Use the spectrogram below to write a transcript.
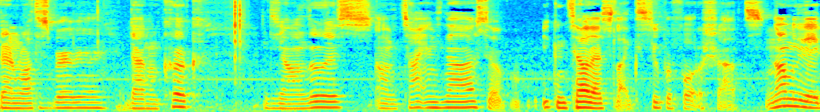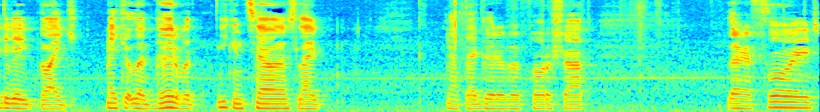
Ben Roethlisberger, Dalvin Cook, Dion Lewis on the Titans now, so you can tell that's like super photoshopped. Normally they do they like make it look good, but you can tell it's like not that good of a Photoshop. Leonard Floyd,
